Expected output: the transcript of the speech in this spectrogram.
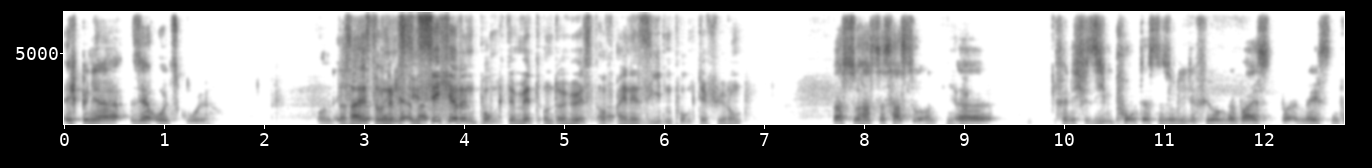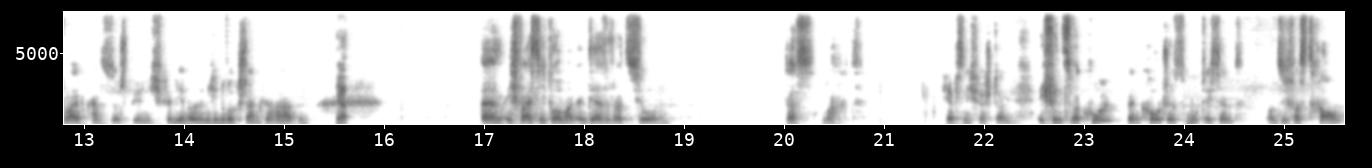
ich bin ja sehr oldschool. das heißt, du nimmst die sicheren Punkte mit und erhöhst auf eine Sieben-Punkte-Führung. Was du hast, das hast du. Und ja. äh, finde ich, sieben Punkte ist eine solide Führung. Du weißt, im nächsten Drive kannst du das Spiel nicht verlieren oder nicht in Rückstand geraten. Ja. Ähm, ich weiß nicht, warum man in der Situation das macht. Ich habe es nicht verstanden. Ich finde es zwar cool, wenn Coaches mutig sind und sich was trauen,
